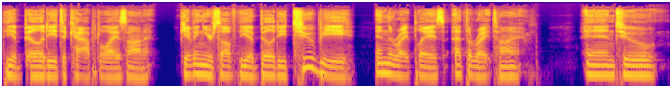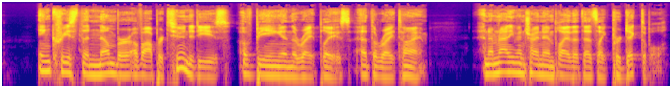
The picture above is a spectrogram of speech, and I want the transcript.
the ability to capitalize on it, giving yourself the ability to be in the right place at the right time and to increase the number of opportunities of being in the right place at the right time. And I'm not even trying to imply that that's like predictable,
